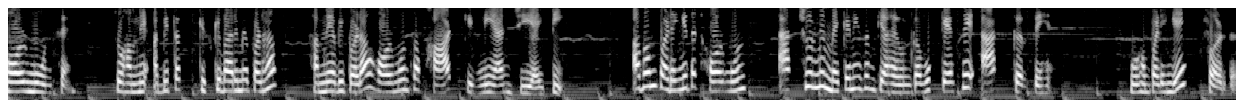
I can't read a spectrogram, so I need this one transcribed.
हॉर्मोन्स हैं। सो so, हमने अभी तक किसके बारे में पढ़ा? हमने अभी पढ़ा hormones of heart kidney and GIT अब हम पढ़ेंगे दैट हॉर्मोन्स एक्चुअल में मैकेनिज्म क्या है उनका वो कैसे एक्ट करते हैं। वो हम पढ़ेंगे further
